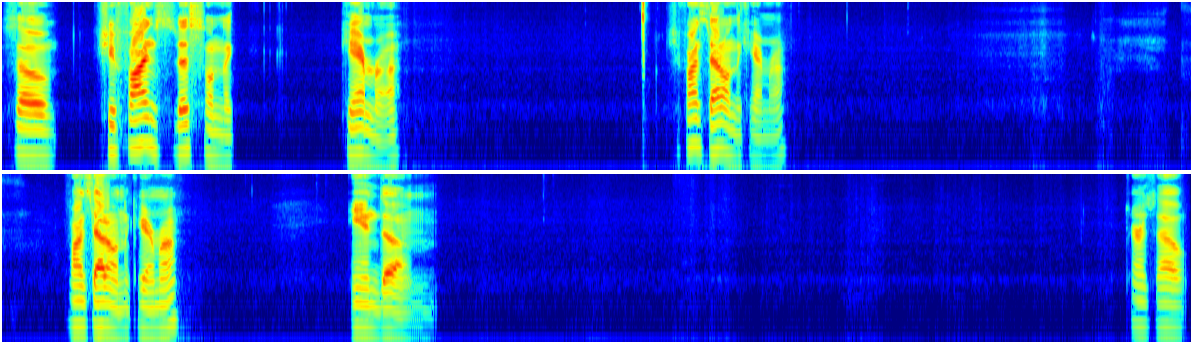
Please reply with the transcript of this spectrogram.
So she finds this on the camera. She finds that on the camera. Finds that on the camera. And um turns out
